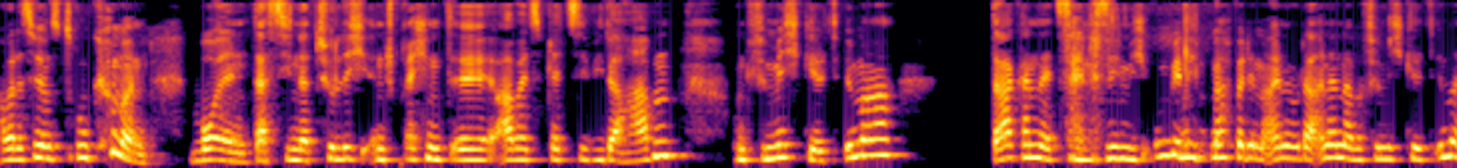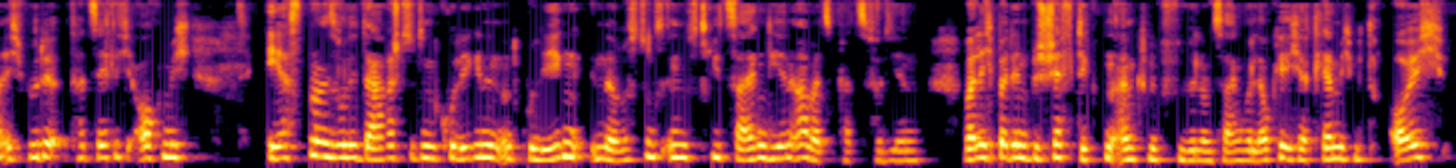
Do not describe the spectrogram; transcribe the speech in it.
aber dass wir uns darum kümmern wollen wollen, dass sie natürlich entsprechend äh, Arbeitsplätze wieder haben. Und für mich gilt immer, da kann jetzt sein, dass ich mich unbeliebt mache bei dem einen oder anderen, aber für mich gilt immer, ich würde tatsächlich auch mich erstmal solidarisch zu den Kolleginnen und Kollegen in der Rüstungsindustrie zeigen, die ihren Arbeitsplatz verlieren. Weil ich bei den Beschäftigten anknüpfen will und sagen will, okay, ich erkläre mich mit euch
